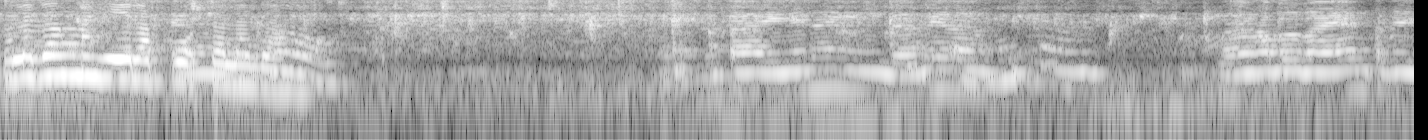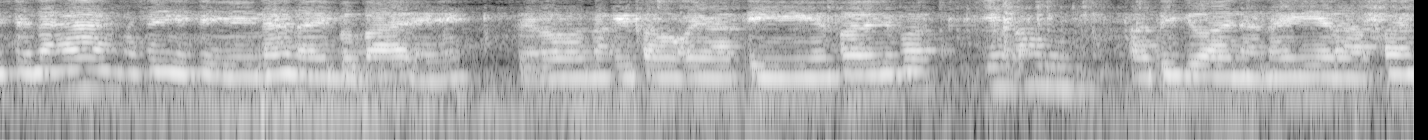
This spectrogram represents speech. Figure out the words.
Talagang mahirap po talaga. Tayo niya na yung dami lang. Mga kababayan, pasensya na ha. Kasi si nanay, babae. Pero nakita ko kay ate, paano niyo po? Ate Joanna, nahihirapan.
